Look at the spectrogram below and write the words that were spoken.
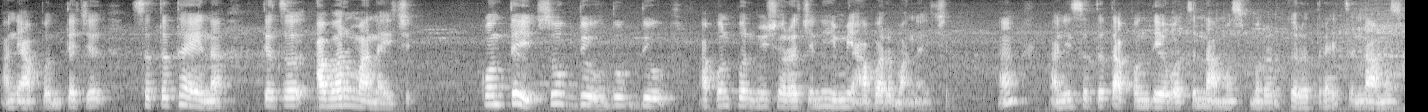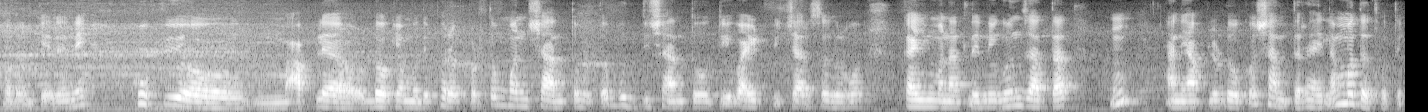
आणि आपण त्याचे सतत आहे ना त्याचं आभार मानायचे. कोणतेही सुख देऊ दुःख देऊ आपण परमेश्वराचे नेहमी आभार मानायचे. हां? आणि सतत आपण देवाचं नामस्मरण करत राहायचं. नामस्मरण केल्याने खूप आपल्या डोक्यामध्ये फरक पडतो. मन शांत होतं बुद्धी शांत होती वाईट विचार सर्व काही मनातले निघून जातात आणि आपलं डोकं शांत राहायला मदत होते.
